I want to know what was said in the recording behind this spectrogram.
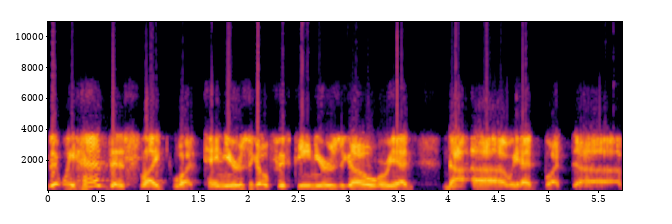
that we had this like what ten years ago, fifteen years ago, where we had not uh, we had what uh,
